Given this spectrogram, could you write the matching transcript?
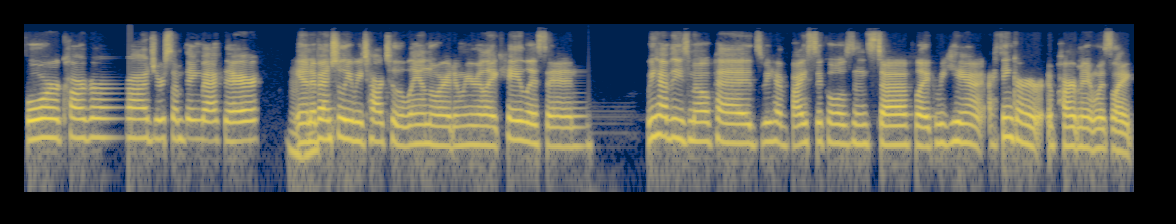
four car garage or something back there. And Mhm. eventually we talked to the landlord and we were like, hey, listen, we have these mopeds, we have bicycles and stuff. Like, we can't, I think our apartment was like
